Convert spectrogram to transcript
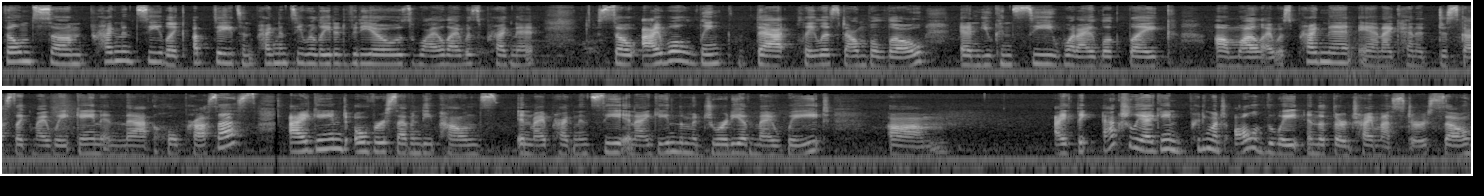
filmed some pregnancy like updates and pregnancy related videos while I was pregnant. So I will link that playlist down below and you can see what I looked like um, while I was pregnant and I kind of discussed like my weight gain and that whole process. I gained over 70 pounds in my pregnancy and I gained the majority of my weight. Um, I think actually I gained pretty much all of the weight in the third trimester. So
